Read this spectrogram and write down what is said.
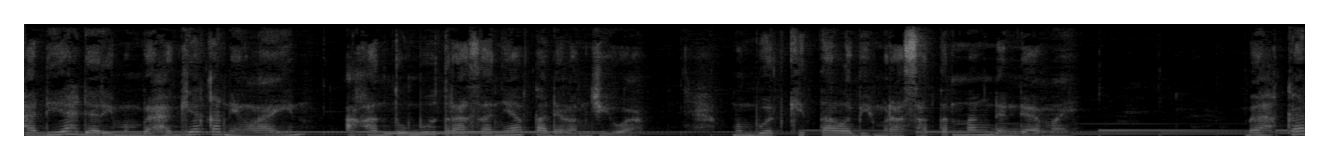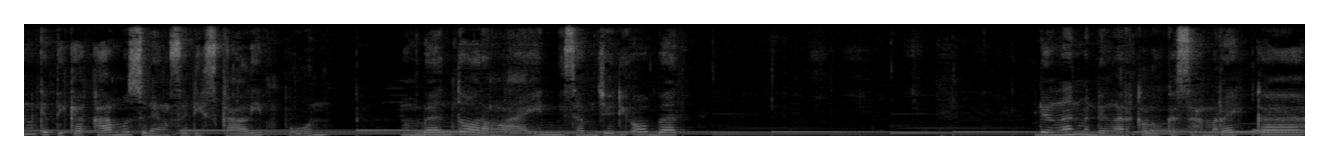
Hadiah dari membahagiakan yang lain akan tumbuh terasa nyata dalam jiwa, membuat kita lebih merasa tenang dan damai. Bahkan ketika kamu sedang sedih sekalipun, membantu orang lain bisa menjadi obat. Dengan mendengar keluh kesah mereka,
